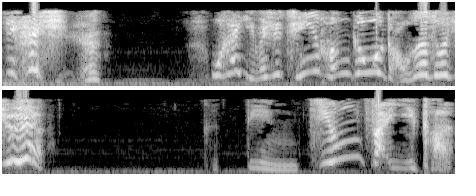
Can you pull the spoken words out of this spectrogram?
一开始我还以为是秦一恒跟我搞恶作剧，可定睛再一看，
